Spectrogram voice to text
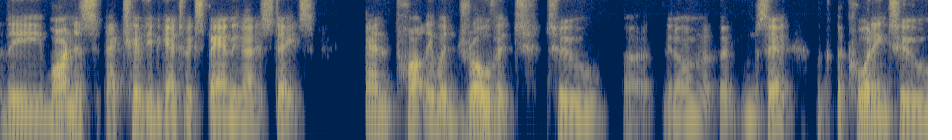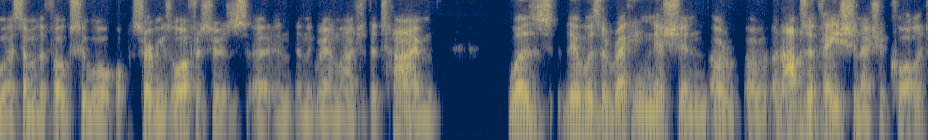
the Martinist activity began to expand in the United States. And partly what drove it to, uh, you know, I'm going to say, according to uh, some of the folks who were serving as officers uh, in, in the Grand Lodge at the time, was there was a recognition or, or, an observation, I should call it,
